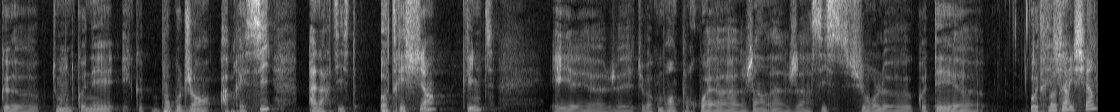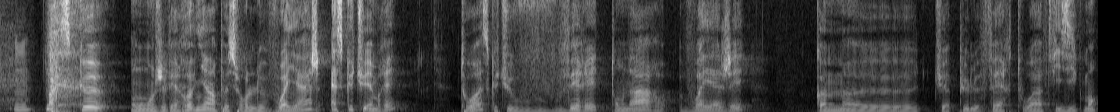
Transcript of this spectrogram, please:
que tout le monde connaît et que beaucoup de gens apprécient, un artiste autrichien, Klimt. Et euh, je tu vas comprendre pourquoi j'in- j'insiste sur le côté euh, autrichien. Autrichien. mm. Parce que on- je vais revenir un peu sur le voyage. Est-ce que tu aimerais, toi, est-ce que tu verrais ton art voyager comme euh, tu as pu le faire toi physiquement?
